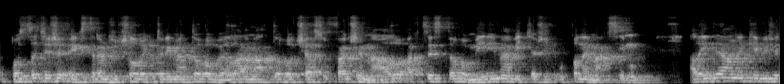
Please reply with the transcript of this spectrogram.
v podstate, že extrém, že človek, ktorý má toho veľa a má toho času fakt, že málo a chce z toho minima vyťažiť úplné maximum. Ale ideálne, keby že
